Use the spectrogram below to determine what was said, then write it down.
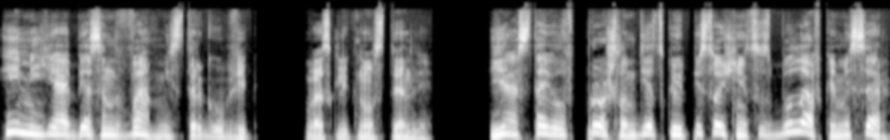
«Ими я обязан вам, мистер Губвик», — воскликнул Стэнли. «Я оставил в прошлом детскую песочницу с булавками, сэр.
